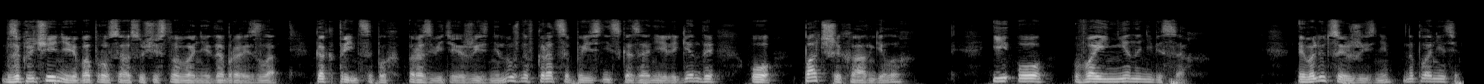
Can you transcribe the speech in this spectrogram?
В заключение вопроса о существовании добра и зла как принципах развития жизни нужно вкратце пояснить сказания и легенды о падших ангелах и о войне на небесах. Эволюция жизни на планете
